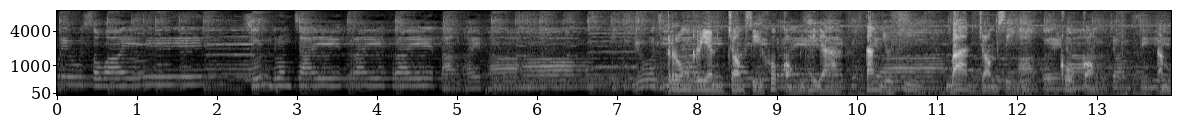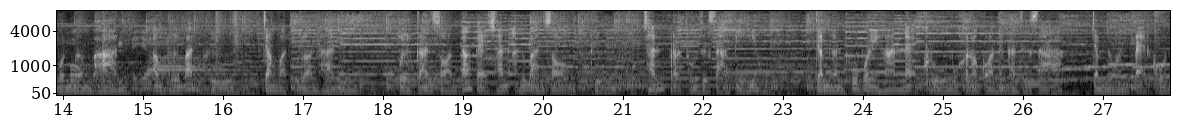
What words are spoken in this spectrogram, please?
ปลิวสวัยศูนย์รวมใจใครใครต่างไทยทาง โรงเรียนจอมศรีโคกกล่องวิทยาตั้งอยู่ที่บ้านจอมศรีโคกกล่องตำบลเมืองพานอำเภอบ้านผือ จังหวัดอุดรธานี เปิดการสอนตั้งแต่ชั้นอนุบาล2ถึงชั้นประถมศึกษาปีที่ 6จำนวนผู้บริหารและครูบุคลากรทางการศึกษาจำนวน 8 คน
